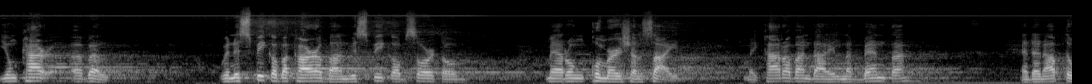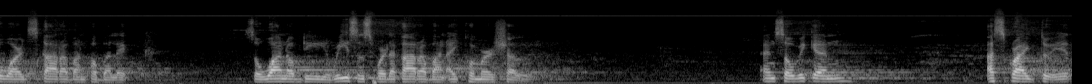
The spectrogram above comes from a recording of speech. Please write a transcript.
yung car, uh, well, When we speak of a caravan, we speak of sort of merong commercial side. May caravan dahil nagbenta, and then afterwards, caravan pabalik. So one of the reasons for the caravan ay commercial. And so we can ascribe to it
